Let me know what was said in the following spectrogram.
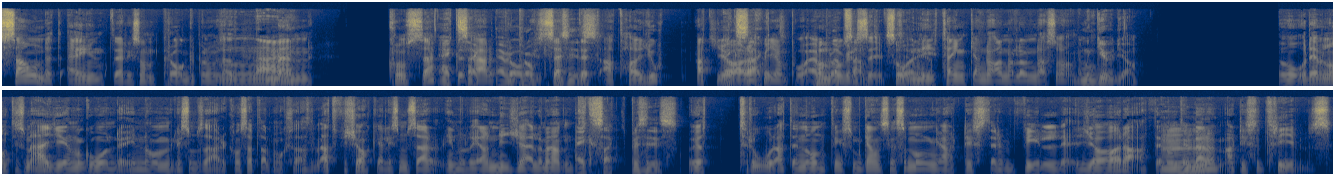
soundet är ju inte liksom prog på något sätt. Mm. Men konceptet Exakt, är prog. prog, Sättet precis. att ha gjort, att göra Exakt, skivan på är 100%, progressivt. så är det. Nytänkande och annorlunda så. ja, men gud ja. Och det är väl någonting som är genomgående inom liksom så här konceptalbum också. Att, att försöka liksom så här involvera nya element. Exakt, precis. Och jag tror att det är någonting som ganska så många artister vill göra. Att det är någonting Mm. där artister trivs.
